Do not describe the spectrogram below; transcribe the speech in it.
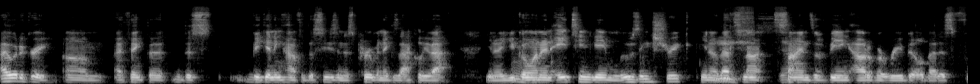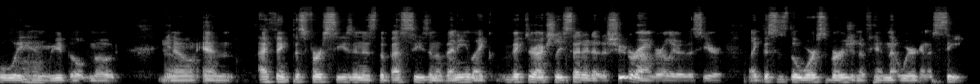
I would agree. Um, I think that this beginning half of the season has proven exactly that. You know, you go Mhm. on an 18 game losing streak, you know, that's not yeah. signs of being out of a rebuild. That is fully in Mhm. rebuild mode, Yeah. you know, and I think this first season is the best season of any. Like Victor actually said it at a shoot around earlier this year. Like, this is the worst version of him that we're going to see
